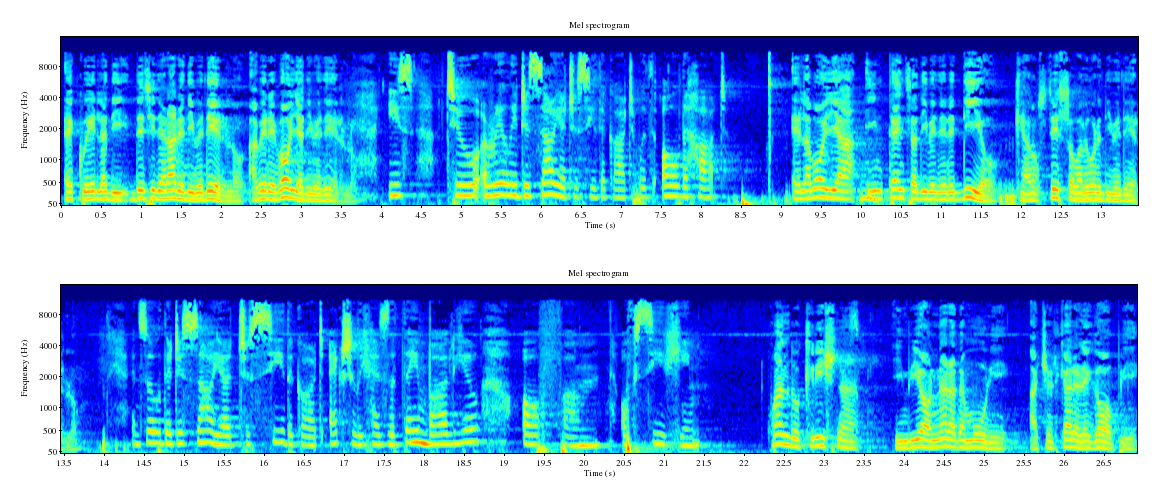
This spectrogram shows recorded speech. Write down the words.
è quella di desiderare di vederlo, avere voglia di vederlo. is to really desire to see the God with all the heart. È la voglia intensa di vedere Dio che ha lo stesso valore di vederlo. And so the desire to see the God actually has the same value of, um, of see Him. Quando Krishna inviò Narada Muni a cercare le gopi,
